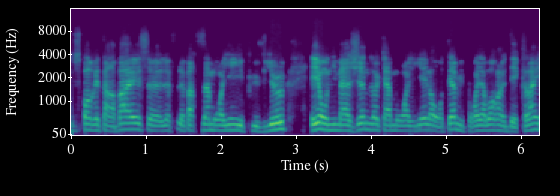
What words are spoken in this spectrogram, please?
du sport est en baisse, le, partisan moyen est plus vieux, et on imagine qu'à moyen long terme, il pourrait y avoir un déclin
